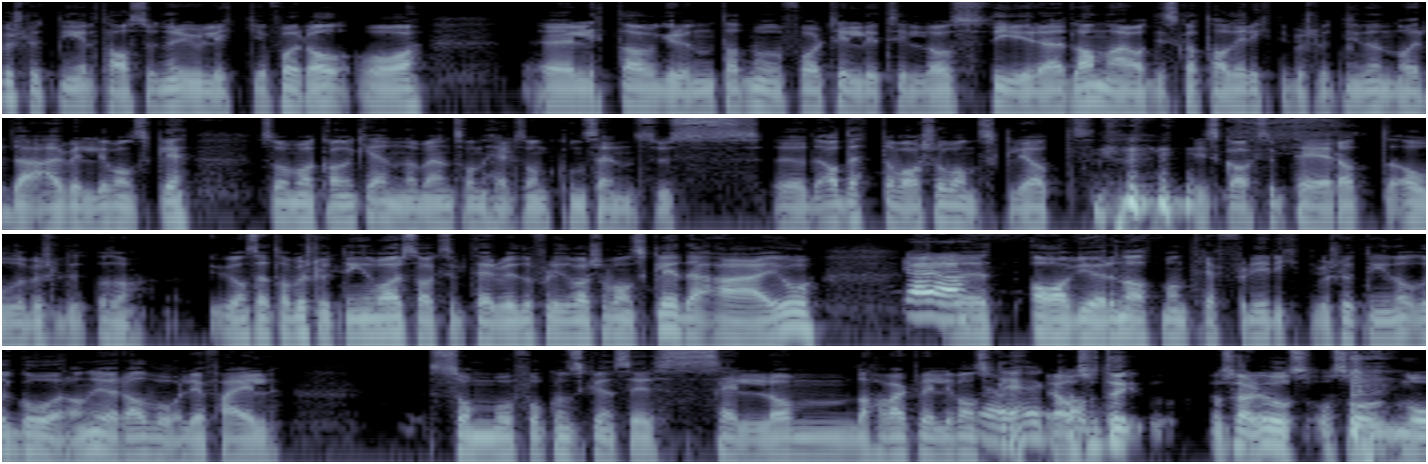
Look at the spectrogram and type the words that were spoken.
beslutninger tas under ulike forhold. og eh, Litt av grunnen til at noen får tillit til å styre et land, er jo at de skal ta de riktige beslutningene når det er veldig vanskelig. Så man kan jo ikke ende med en sånn helt sånn konsensus eh, Ja, dette var så vanskelig at vi skal akseptere at alle beslut... Altså, uansett hva beslutningen var, så aksepterer vi det fordi det var så vanskelig. Det er jo ja, ja. avgjørende at man treffer de riktige beslutningene, og det går an å gjøre alvorlige feil som må få konsekvenser, selv om det har vært veldig vanskelig. Ja, Ja, og så tenk- og så er det jo også, også nå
